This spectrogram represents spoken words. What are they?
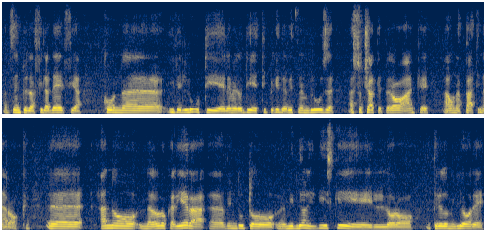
ad esempio da Philadelphia con eh, i velluti e le melodie tipiche del rhythm and blues associate però anche a una patina rock. Eh, hanno nella loro carriera eh, venduto eh, milioni di dischi, il loro periodo migliore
